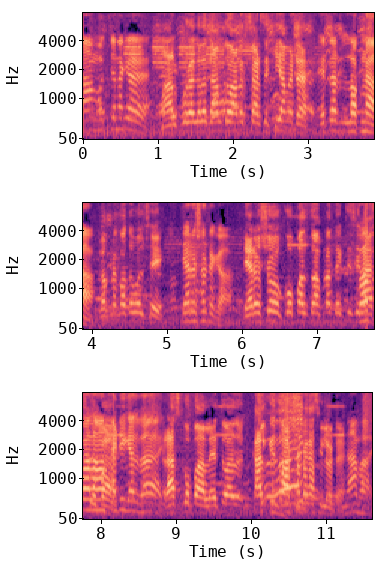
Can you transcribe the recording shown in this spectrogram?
দাম হচ্ছে না কে? মাল পুরা গেলে দাম তো অনেক ছাড়ছে। কি আম এটা? এটা লকনা। লকনা কত বলছে? তেরোশো টাকা। তেরোশো কোপাল তো আপনার দেখতেছি কপাল আমার ফাটি গেছে ভাই। রাজকোপাল এ তো কালকে তো আটশো টাকা ছিল এটা। না ভাই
